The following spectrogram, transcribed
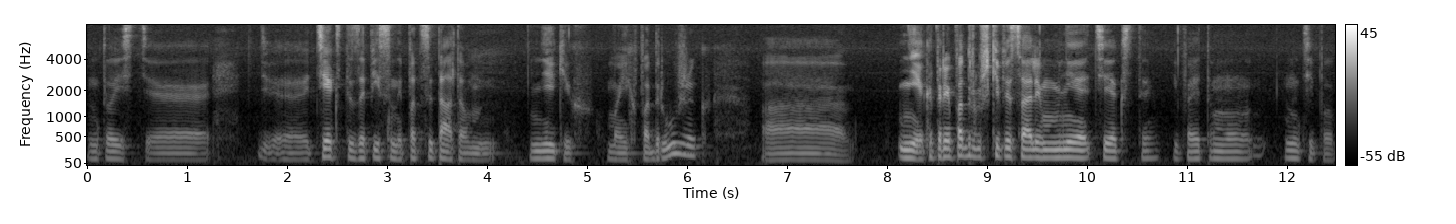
Ну, то есть э, э, тексты записаны по цитатам неких моих подружек, а некоторые подружки писали мне тексты, и поэтому, ну, типа,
